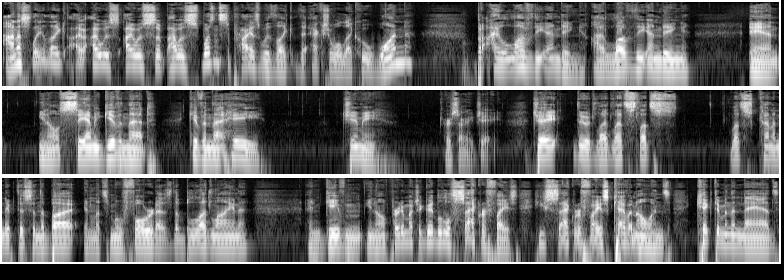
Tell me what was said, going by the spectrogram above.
honestly, like I, I was, I was, I was, wasn't surprised with like the actual like who won, but I love the ending. I love the ending, and you know, Sami given that, given that, hey, Jimmy, or sorry, Jey, Jey, dude, let, let's let's let's kind of nip this in the butt and let's move forward as the bloodline and gave him, you know, pretty much a good little sacrifice. He sacrificed Kevin Owens, kicked him in the nads,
